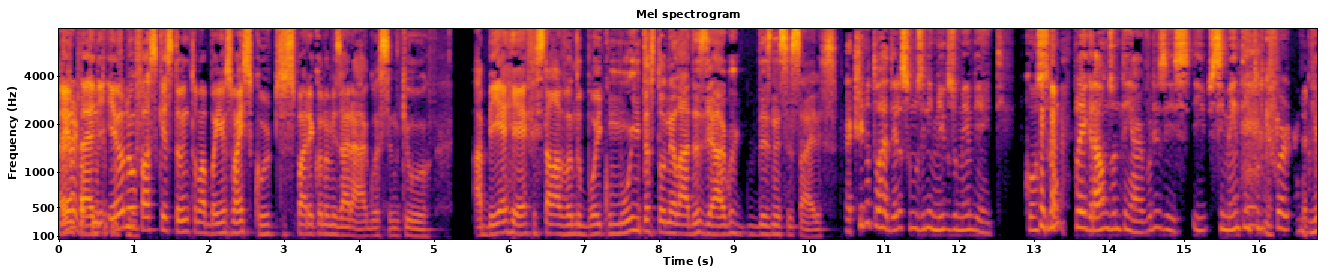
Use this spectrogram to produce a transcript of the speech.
É É verdade, eu não faço questão de tomar banhos mais curtos para economizar água, sendo que o a BRF está lavando o boi com muitas toneladas de água desnecessárias. Aqui no Torradeira somos inimigos do meio ambiente. Construam playgrounds onde tem árvores e, e cimentem tudo que for Eu verde.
